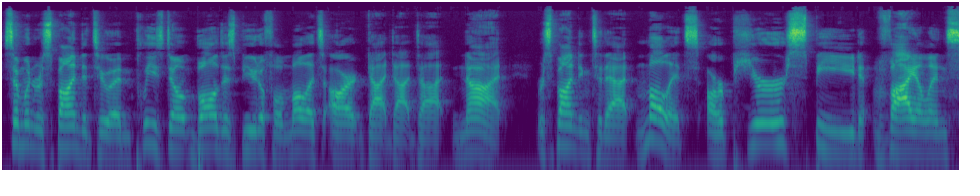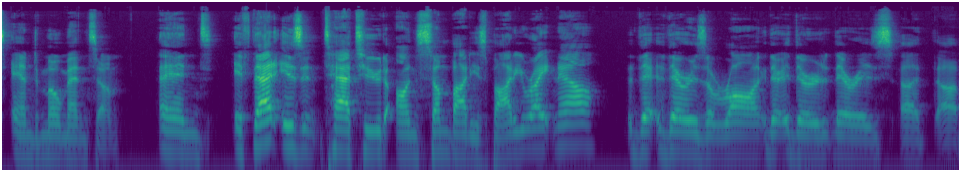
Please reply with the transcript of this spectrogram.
someone responded to him. Please don't. Bald is beautiful. Mullets are dot dot dot not. Responding to that, mullets are pure speed, violence, and momentum. And if that isn't tattooed on somebody's body right now, there there is a wrong there there there is a, a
